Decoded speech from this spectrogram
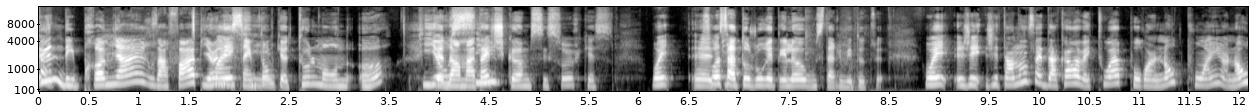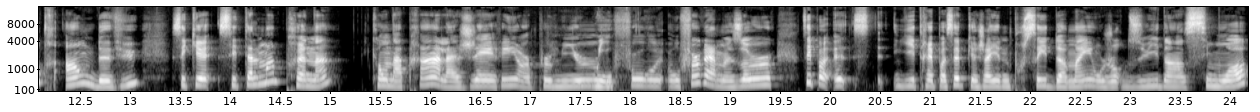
une des premières affaires, puis un Ouais, des qui- symptômes que tout le monde a, Puis que dans ma tête, je suis comme, c'est sûr que Oui, euh, soit ça a toujours été là ou c'est arrivé tout de suite. Oui, j'ai tendance à être d'accord avec toi pour un autre point, un autre angle de vue, c'est que c'est tellement prenant qu'on apprend à la gérer un peu mieux Oui. au, fur, au fur et à mesure. Tu sais, euh, il est très possible que j'aille une poussée demain, aujourd'hui, dans six mois,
